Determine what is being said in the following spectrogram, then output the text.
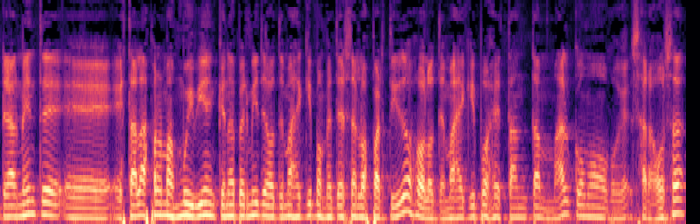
realmente eh, está Las Palmas muy bien, que no permite a los demás equipos meterse en los partidos, o los demás equipos están tan mal como porque Zaragoza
